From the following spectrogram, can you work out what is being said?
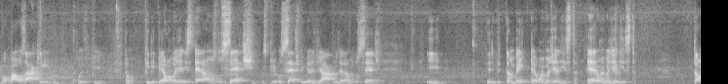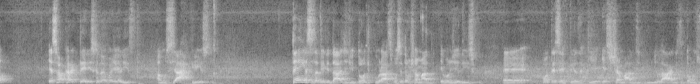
vou pausar aqui, depois aqui. Então, Filipe é um evangelista, era um dos sete, os, os sete primeiros diáconos, era um dos sete, e ele também é um evangelista, era um evangelista. Então, essa é uma característica do evangelista: anunciar Cristo tem essas habilidades de dom de curar, se você tem um chamado evangelístico, é, pode ter certeza que esse chamado de milagres e dons de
